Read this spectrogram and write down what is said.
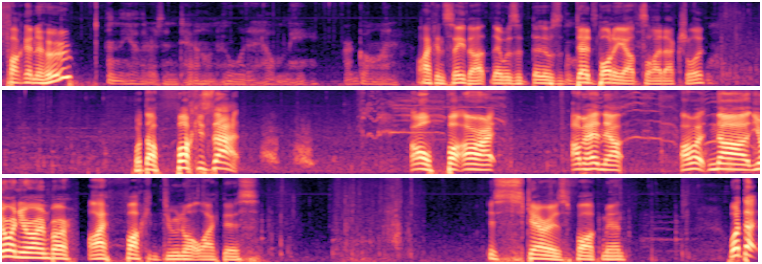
Fucking who? And the others in town who would have helped me are gone. I can see that. There was a there was a dead body outside actually. What the fuck is that? Oh fuck! All right, I'm heading out. I'm a, nah. You're on your own, bro. I fucking do not like this. It's scary as fuck, man. What the?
